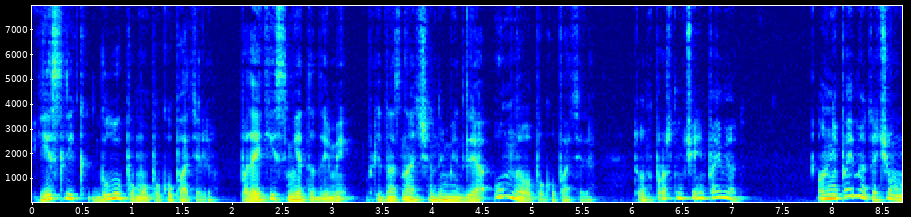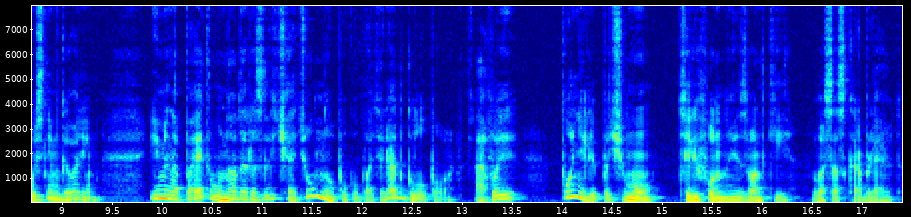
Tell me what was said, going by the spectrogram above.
Если к глупому покупателю подойти с методами, предназначенными для умного покупателя, то он просто ничего не поймет. Он не поймет, о чем мы с ним говорим. Именно поэтому надо различать умного покупателя от глупого. А вы поняли, почему телефонные звонки вас оскорбляют.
